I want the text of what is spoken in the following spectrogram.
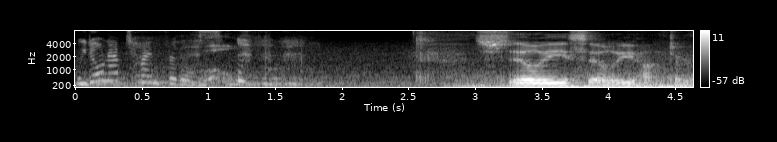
we don't have time for this. Silly, silly hunter.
